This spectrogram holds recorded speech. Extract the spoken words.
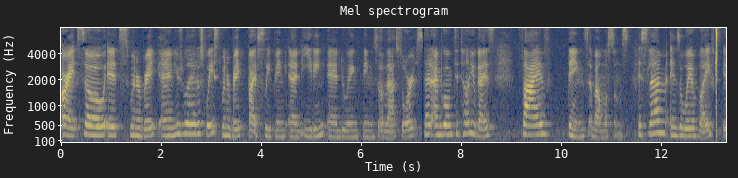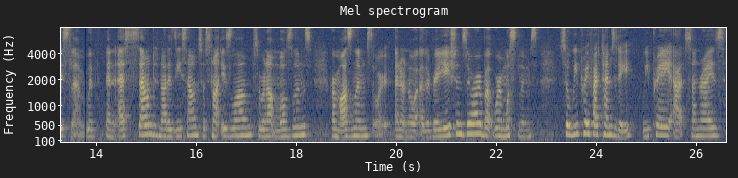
Alright, so it's winter break and usually I just waste winter break by sleeping and eating and doing things of that sort. Instead, I'm going to tell you guys five things about Muslims. Islam is a way of life. Islam with an S sound, not a Z sound, so it's not Islam, so we're not Muslims or Muslims or I don't know what other variations there are, but we're Muslims. So we pray five times a day. We pray at sunrise,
